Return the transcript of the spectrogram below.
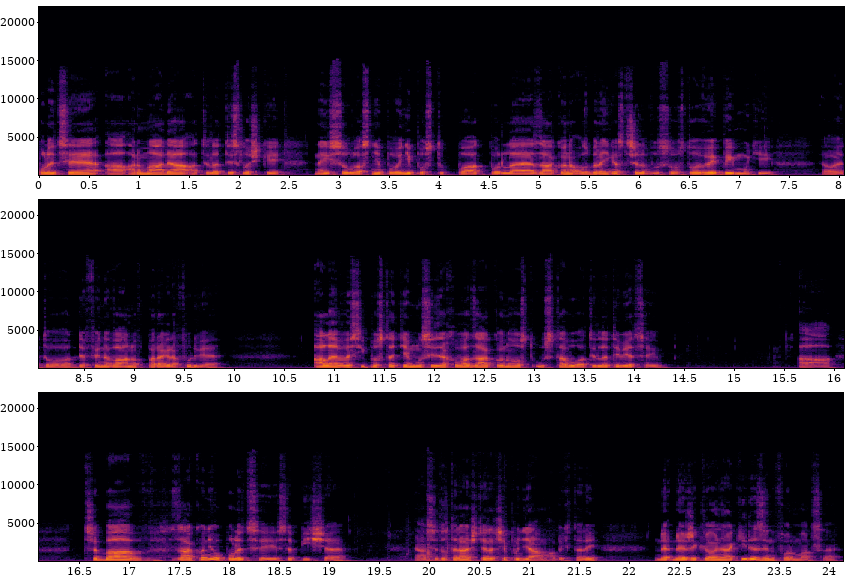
policie a armáda a tyhle ty složky nejsou vlastně povinni postupovat podle zákona o zbraních a střelivu, jsou z toho vy- vyjmuti. Jo, je to definováno v paragrafu 2 ale ve své podstatě musí zachovat zákonnost, ústavu a tyhle ty věci. A třeba v zákoně o policii se píše, Já si to teda ještě radši podívám, abych tady ne- neříkal nějaký dezinformace.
